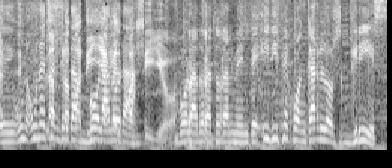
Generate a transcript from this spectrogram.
eh, una, una La chancleta el voladora. Voladora totalmente. Y dice Juan Carlos Gris.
